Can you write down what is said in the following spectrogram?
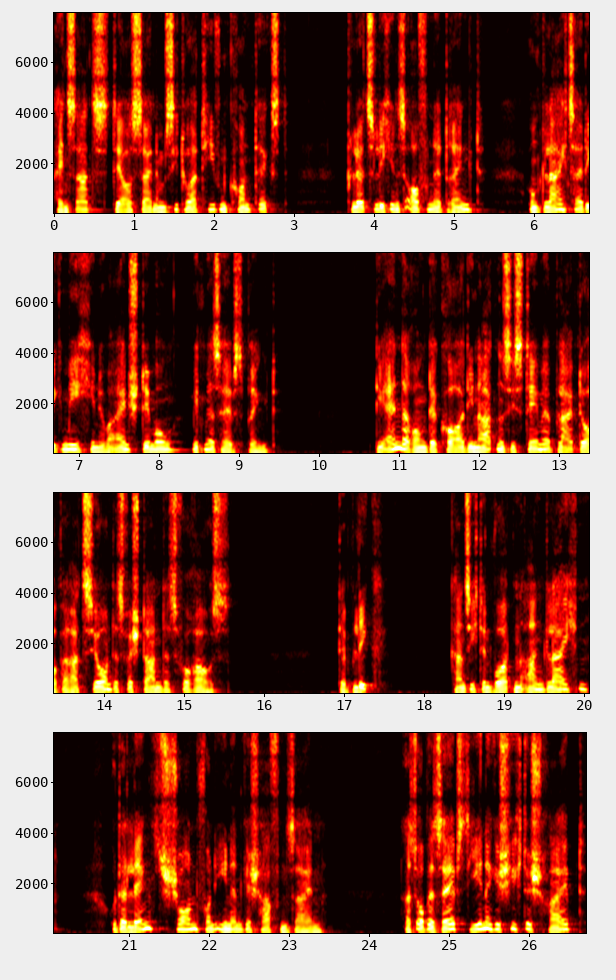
Ein Satz, der aus seinem situativen Kontext plötzlich ins Offene drängt und gleichzeitig mich in Übereinstimmung mit mir selbst bringt. Die Änderung der Koordinatensysteme bleibt der Operation des Verstandes voraus. Der Blick kann sich den Worten angleichen oder längst schon von ihnen geschaffen sein, als ob er selbst jene Geschichte schreibt,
